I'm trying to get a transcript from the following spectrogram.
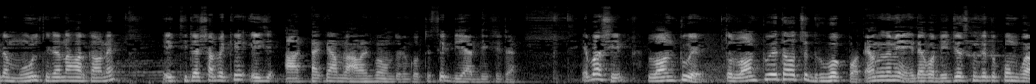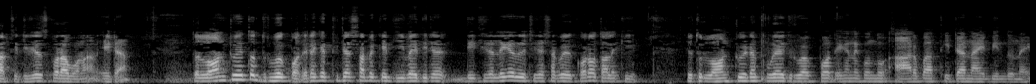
এটা মূল থিটা না হওয়ার কারণে এই থিটার সাপেক্ষে এই যে আটটাকে আমরা আরেকবার অন্তরীণ করতেছি ডিআর ডি থিটা এবার আসি লন টু এ। তো লন টু এটা হচ্ছে ধ্রুবক পথ। কিন্তু আমি দেখো ডিটেলস কিন্তু একটু কম করাচ্ছি ডিটেলস করাবো না এটা। তো লন টু এ তো ধ্রুবক পথ। এটাকে থিটার সাপেক্ষে ডি বাই ডি থিটা লেগে যদি থিটার সাপেক্ষে করো, তাহলে কি? যেহেতু লন টু এটা পুরাই ধ্রুবক পথ, এখানে কিন্তু আর বা থিটা নাই, বিন্দু নাই,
